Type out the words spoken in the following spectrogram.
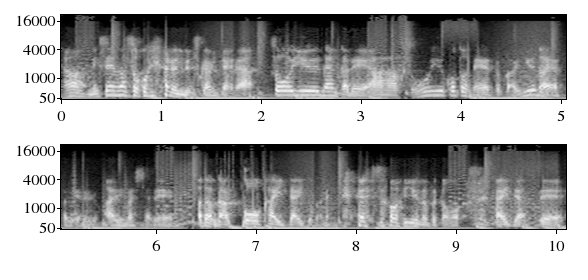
ああ、目線はそこにあるんですかみたいな、そういうなんかで、ああ、そういうことねとかいうのはやっぱりありましたね。あとは学校を解体とかね、そういうのとかも書いてあって、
